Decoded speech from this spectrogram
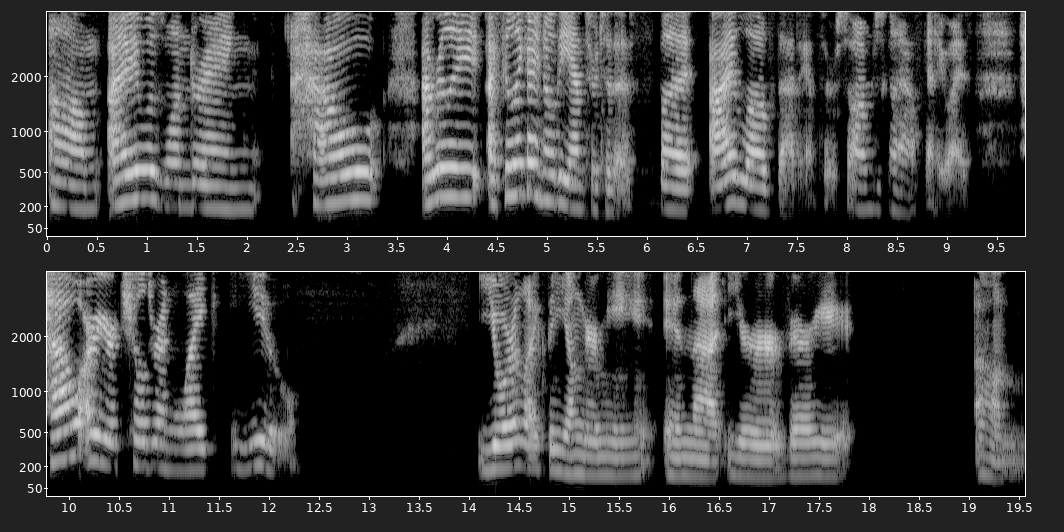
Um, I was wondering how I really I feel like I know the answer to this, but I love that answer, so I'm just gonna ask anyways. How are your children like you? You're like the younger me in that you're very, um,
